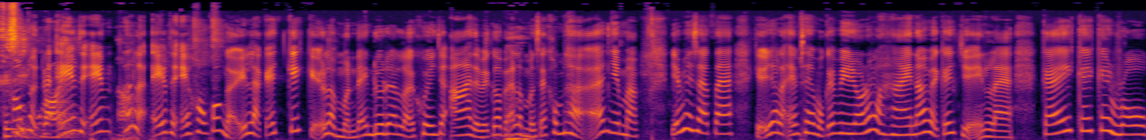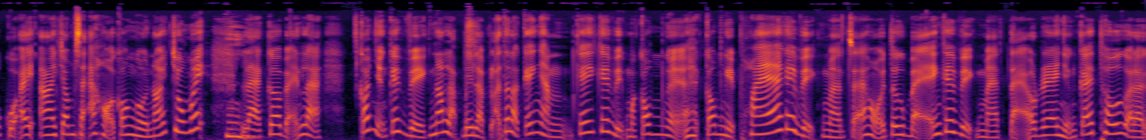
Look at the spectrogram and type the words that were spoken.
cái không thực ra nói. em thì em đó. tức là em thì em không có nghĩ là cái cái kiểu là mình đang đưa ra lời khuyên cho ai tại vì cơ bản ừ. là mình sẽ không thể nhưng mà giống như sao ta kiểu như là em xem một cái video rất là hay nói về cái chuyện là cái cái cái role của AI trong xã hội con người nói chung ấy ừ. là cơ bản là có những cái việc nó lặp đi lặp lại tức là cái ngành cái cái việc mà công nghệ công nghiệp hóa cái việc mà xã hội tư bản cái việc mà tạo ra những cái thứ gọi là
